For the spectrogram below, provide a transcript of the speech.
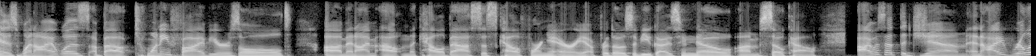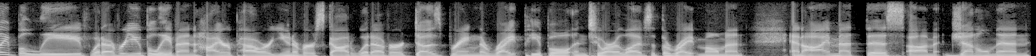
is when I was about 25 years old, um, and I'm out in the Calabasas, California area. For those of you guys who know um, SoCal, I was at the gym, and I really believe whatever you believe in, higher power, universe, God, whatever, does bring the right people into our lives at the right moment. And I met this um, gentleman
